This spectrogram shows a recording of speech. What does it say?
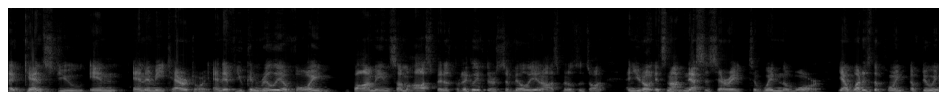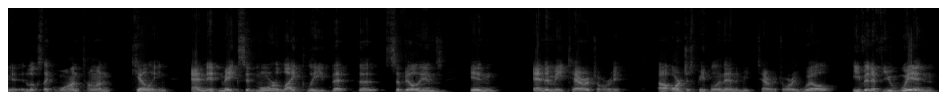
against you in enemy territory. And if you can really avoid bombing some hospitals, particularly if they're civilian hospitals and so on, and you don't, it's not necessary to win the war. Yeah, what is the point of doing it? It looks like wanton killing and it makes it more likely that the civilians in enemy territory uh, or just people in enemy territory will even if you win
